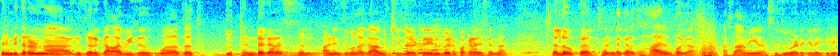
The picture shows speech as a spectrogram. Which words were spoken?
तर मित्रांनो ना जर गावी जर तुम्हाला जर दूध थंड करायचं असेल आणि तुम्हाला गावची जर ट्रेन बेड पकडायचं असेल ना तर लवकर थंड करायचं हा बघा. असं आम्ही असं जुगाड केलं इकडे.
